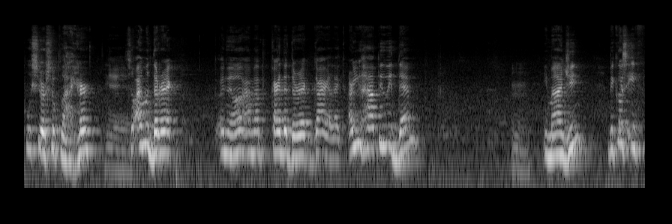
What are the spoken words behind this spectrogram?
who's your supplier? Yeah. So I'm a direct, you know, I'm a kind of direct guy. Like, are you happy with them? Mm. Imagine, because if,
